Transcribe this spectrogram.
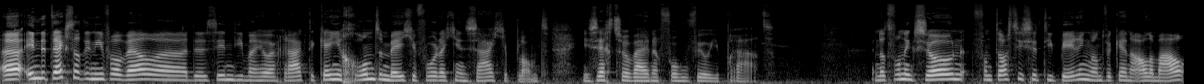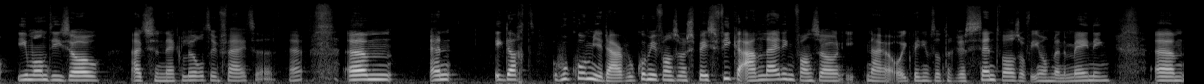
Eh, in de tekst staat in ieder geval wel eh, de zin die mij heel erg raakte. Ken je grond een beetje voordat je een zaadje plant. Je zegt zo weinig voor hoeveel je praat. En dat vond ik zo'n fantastische typering, want we kennen allemaal iemand die zo uit zijn nek lult in feite. Hè? Ehm, en ik dacht, hoe kom je daar? Hoe kom je van zo'n specifieke aanleiding, van zo'n, nou ja, ik weet niet of dat een recent was of iemand met een mening, ehm,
